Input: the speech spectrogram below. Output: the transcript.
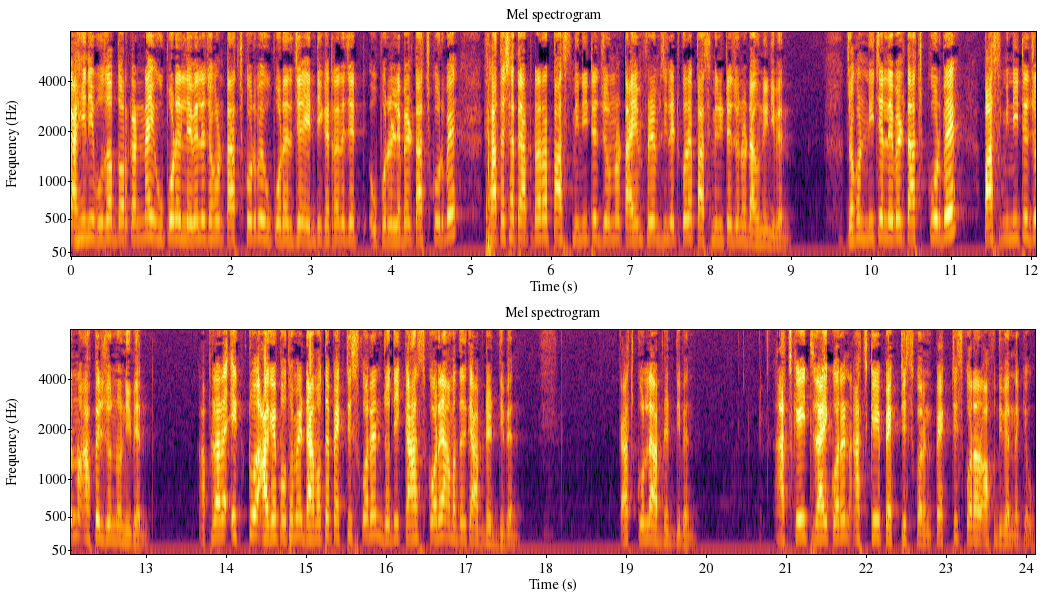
কাহিনী বোঝার দরকার নাই, উপরের লেভেলে যখন টাচ করবে, উপরের যে ইন্ডিকেটারে যে উপরের লেভেল টাচ করবে, সাথে সাথে আপনারা পাঁচ মিনিটের জন্য টাইম ফ্রেম সিলেক্ট করে পাঁচ মিনিটের জন্য ডাউনে নেবেন। যখন নিচে লেভেল টাচ করবে, পাঁচ মিনিটের জন্য আপের জন্য নেবেন। আপনারা একটু আগে প্রথমে ড্যামোতে প্র্যাকটিস করেন, যদি কাজ করে আমাদেরকে আপডেট দিবেন। কাজ করলে আপডেট দিবেন। আজকেই ট্রাই করেন, আজকেই প্র্যাকটিস করেন। প্র্যাকটিস করার অফ দিবেন না কেউ।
